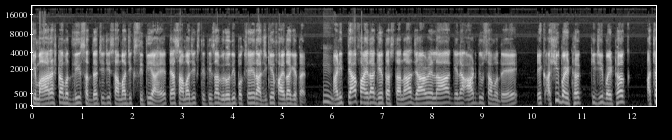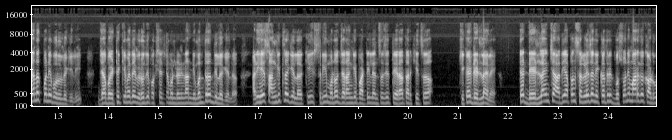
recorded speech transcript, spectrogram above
की महाराष्ट्रामधली सध्याची जी सामाजिक स्थिती आहे त्या सामाजिक स्थितीचा विरोधी पक्ष हे राजकीय फायदा घेत आहेत. आणि त्या फायदा घेत असताना ज्या वेळेला गेल्या आठ दिवसामध्ये एक अशी बैठक की जी बैठक अचानकपणे बोलवली गेली ज्या बैठकीमध्ये विरोधी पक्षाच्या मंडळींना निमंत्रण दिलं गेलं. आणि हे सांगितलं गेलं की श्री मनोज जरांगे पाटील यांचं जे तेरा तारखेचं जी काही डेडलाईन आहे त्या डेडलाईनच्या आधी आपण सगळेजण एकत्रित बसू आणि मार्ग काढू.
